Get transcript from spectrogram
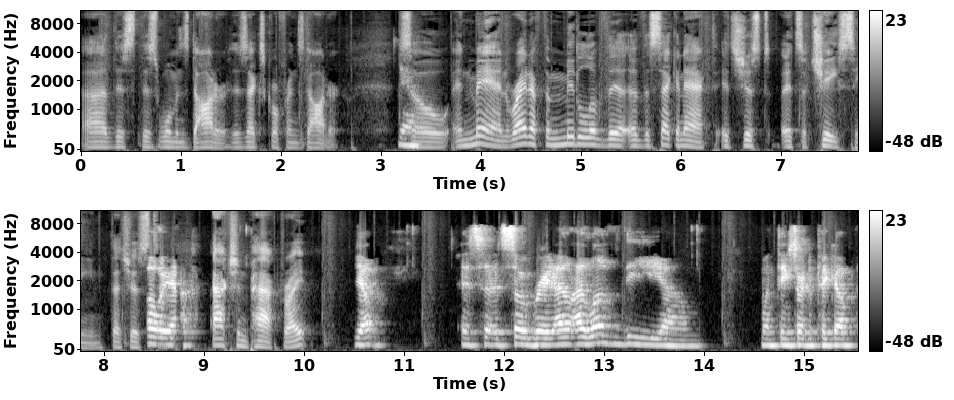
uh, this this woman's daughter, his ex girlfriend's daughter. Yeah. So and man, right off the middle of the of the second act, it's just it's a chase scene that's just Oh yeah, action packed, right? Yep. It's it's so great. I, I love the um, when things start to pick up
